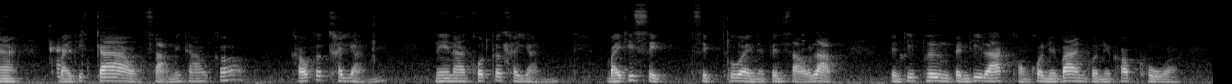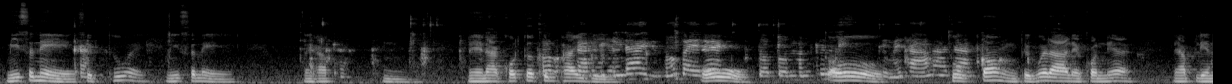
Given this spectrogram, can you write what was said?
นะใบที่9สามไม้เท้าก็เขาก็ขยัน ในอนาคตก็ขยัน ใบที่ 10 10ถ้วยเนี่ยเป็นเสาหลัก เป็นที่พึ่งเป็นที่รักของคนในบ้านคนในครอบครัว มีเสน่ห์สิบถ้วย มีเสน่ห์นะครับค่ะอืมในอนาคตก็ขึ้นไพ่การดีเรียนได้อยู่เนาะใบแรโอ้กตัวตนมันขึ้นโอ้ถึงไม้เท้านะอาถูจากรย์ต้องถึงเวลาเนี่ยคนเนี้ยนะครับเรียน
